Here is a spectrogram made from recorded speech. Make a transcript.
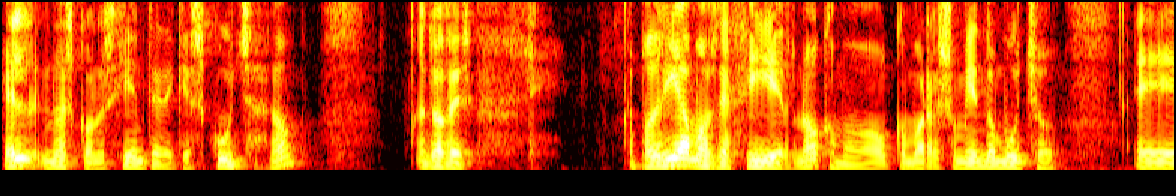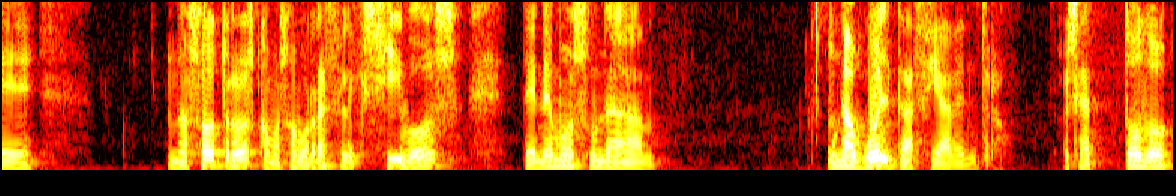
él no es consciente de que escucha, ¿no? Entonces, podríamos decir, ¿no? Como, como resumiendo mucho, eh, nosotros, como somos reflexivos, tenemos una, una vuelta hacia adentro. O sea, todo,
